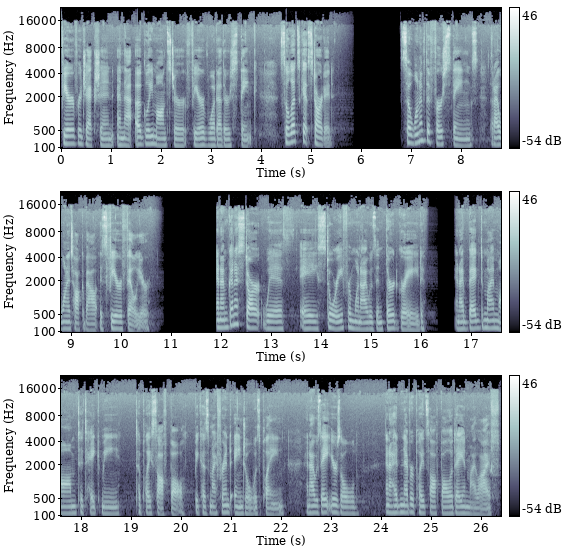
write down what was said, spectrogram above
fear of rejection, and that ugly monster, fear of what others think. So let's get started. So, one of the first things that I want to talk about is fear of failure. And I'm going to start with a story from when I was in third grade, and I begged my mom to take me to play softball because my friend Angel was playing, and I was eight years old, and I had never played softball a day in my life.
